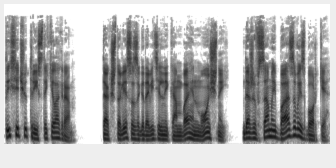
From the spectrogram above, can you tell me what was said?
1300 килограмм. Так что лесозаготовительный комбайн мощный, даже в самой базовой сборке.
